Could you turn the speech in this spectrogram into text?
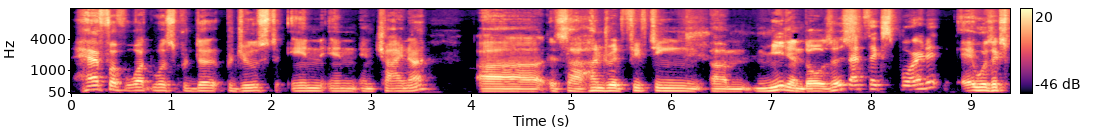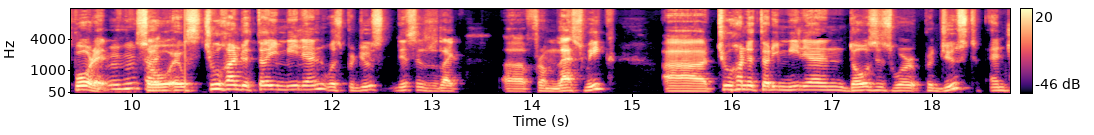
Half of what was produ produced in in in China uh, is 115 um, million doses. That's exported. It was exported. Mm -hmm, so it was 230 million was produced. This is like uh, from last week. Uh, 230 million doses were produced, and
